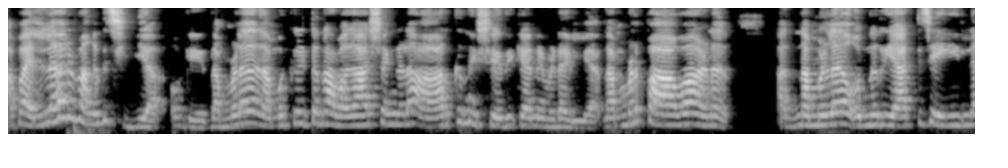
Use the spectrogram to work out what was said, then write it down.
അപ്പൊ എല്ലാവരും അങ്ങനെ ചെയ്യുക ഓക്കെ നമ്മൾ നമുക്ക് കിട്ടുന്ന അവകാശങ്ങൾ ആർക്കും നിഷേധിക്കാൻ ഇവിടെ ഇല്ല. നമ്മൾ പാവാണ്. അത് നമ്മൾ ഒന്ന് റിയാക്ട് ചെയ്യില്ല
